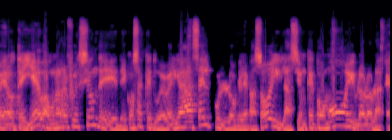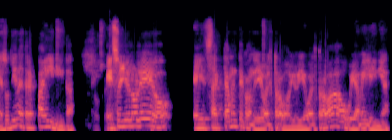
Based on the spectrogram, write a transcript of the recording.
Pero te lleva a una reflexión de, cosas que tú deberías hacer por lo que le pasó y la acción que tomó y bla, bla, bla. Eso tiene tres paginitas. Eso yo lo leo exactamente cuando llevo el trabajo. Yo llevo el trabajo, voy a mi línea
